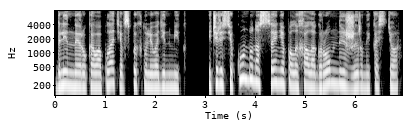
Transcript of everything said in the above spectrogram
Длинные рукава платья вспыхнули в один миг, и через секунду на сцене полыхал огромный жирный костер.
